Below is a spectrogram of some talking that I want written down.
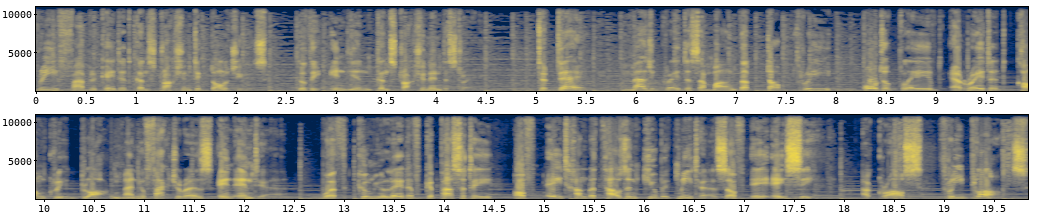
prefabricated construction technologies to the Indian construction industry. Today, Magicrete is among the top three autoclaved aerated concrete block manufacturers in India with cumulative capacity of 800,000 cubic meters of AAC across three plants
